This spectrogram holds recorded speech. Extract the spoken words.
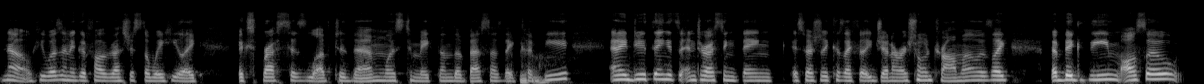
no, he wasn't a good father. That's just the way he like expressed his love to them was to make them the best as they could Yeah. be. And I do think it's an interesting thing, especially because I feel like generational trauma was like a big theme also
